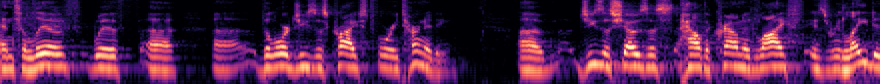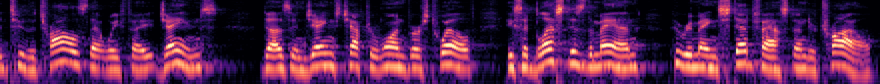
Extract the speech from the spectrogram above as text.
and to live with uh, uh the Lord Jesus Christ for eternity. Uh, Jesus shows us how the crowned life is related to the trials that we face. James does in James chapter 1 verse 12. He said, "Blessed is the man who remains steadfast under trial,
